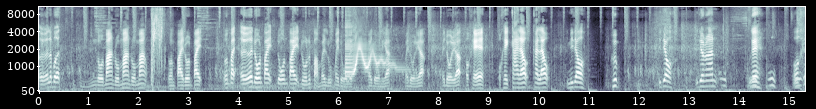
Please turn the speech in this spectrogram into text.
เออระเบิดอื้อหือโดนบ้างโดนบ้างโดนบ้างโดนไปโดนไปโดนไปเออโดนไปโดนไปโดนหรือเปล่าไม่รู้ไม่โดนเลยไม่โดนอีกแล้วไม่โดนอีกแล้วไม่โดนอีกแล้วโอเคโอเคใกล้แล้วใกล้แล้วอีกนิดเดียวฮึบนิดเดียวนิดเดียวเท่านั้นโอเค โอเค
